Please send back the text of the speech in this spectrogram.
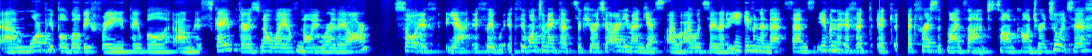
um, more people will be free, they will um, escape. There is no way of knowing where they are. So if yeah, if we if we want to make that security argument, yes, I, I would say that even in that sense, even if it, it at first it might sound, sound counterintuitive,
